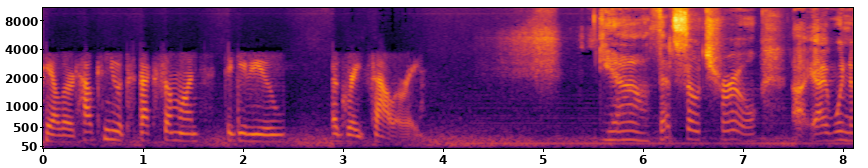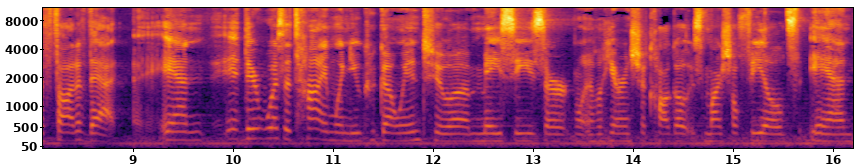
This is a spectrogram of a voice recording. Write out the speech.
tailored, how can you expect someone to give you a great salary? Yeah, that's so true. I, I, wouldn't have thought of that. And it, there was a time when you could go into a Macy's or, well, here in Chicago, it was Marshall Fields, and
